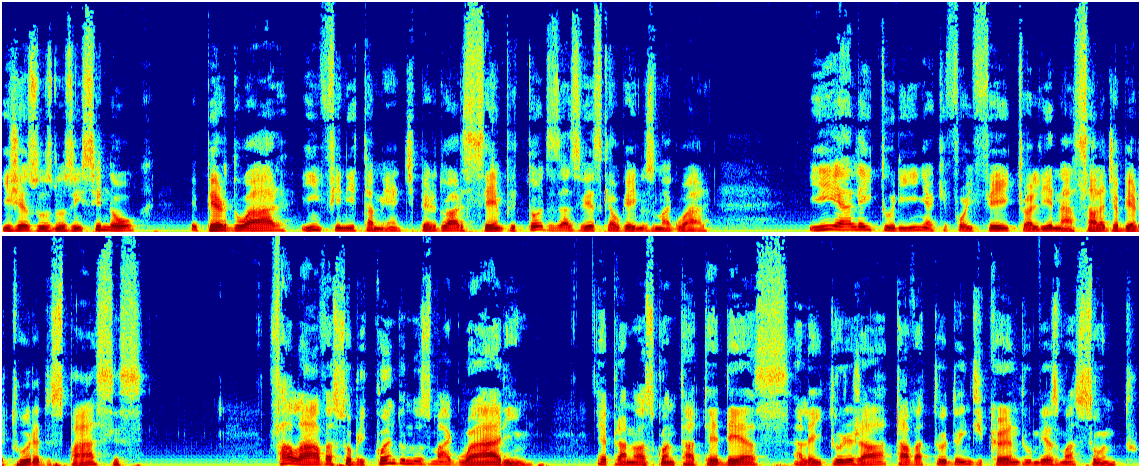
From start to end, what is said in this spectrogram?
e Jesus nos ensinou, perdoar infinitamente, perdoar sempre, todas as vezes que alguém nos magoar. E a leiturinha que foi feita ali na sala de abertura dos passes falava sobre quando nos magoarem, é para nós contar até 10. A leitura já estava tudo indicando o mesmo assunto.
